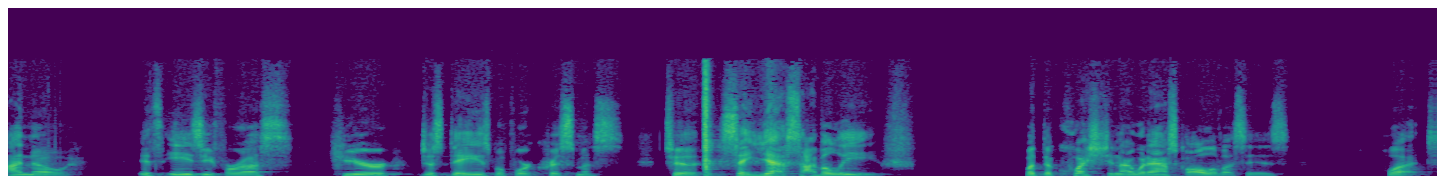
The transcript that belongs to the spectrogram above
I know it's easy for us here just days before Christmas to say, Yes, I believe. But the question I would ask all of us is, What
